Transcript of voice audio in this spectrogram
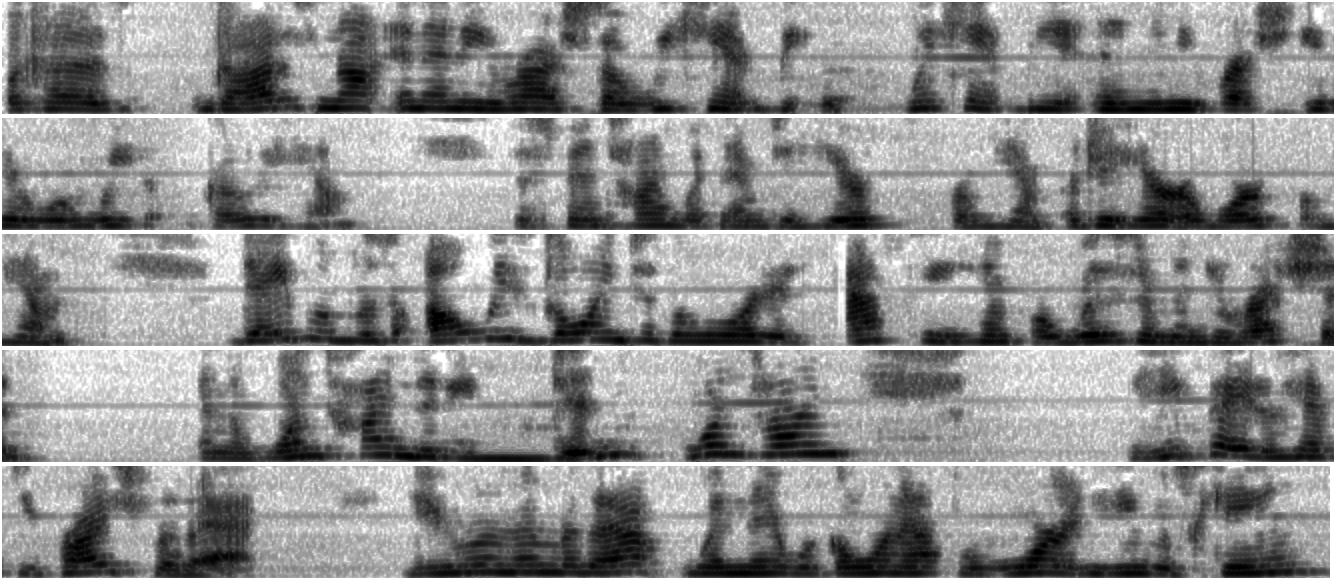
Because God is not in any rush, so we can't be we can't be in any rush either when we go to him to spend time with him to hear from him or to hear a word from him. David was always going to the Lord and asking him for wisdom and direction. And the one time that he didn't, one time, he paid a hefty price for that. Do you remember that when they were going out to war and he was king?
